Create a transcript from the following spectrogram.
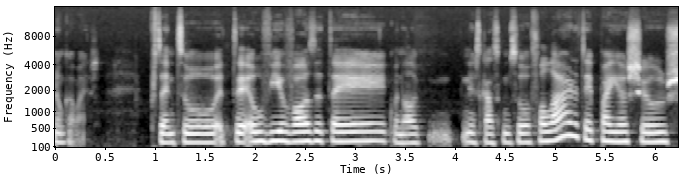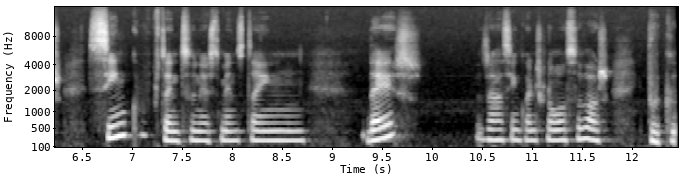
Nunca mais. Portanto, até, ouvi a voz até quando ela, neste caso, começou a falar, até para aí aos seus 5, portanto, neste momento tem 10, já há 5 anos que não ouço a voz. Porque,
